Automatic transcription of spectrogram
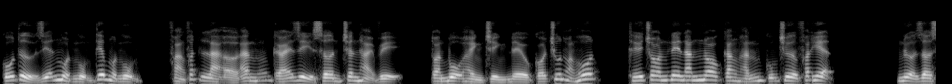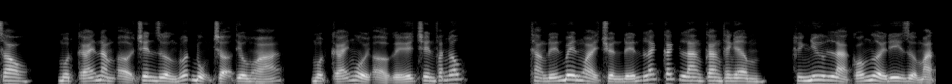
cố tử diễn một ngụm tiếp một ngụm, phảng phất là ở ăn cái gì sơn chân hải vị, toàn bộ hành trình đều có chút hoảng hốt, thế cho nên ăn no căng hắn cũng chưa phát hiện. Nửa giờ sau, một cái nằm ở trên giường nuốt bụng trợ tiêu hóa, một cái ngồi ở ghế trên phát ngốc. Thẳng đến bên ngoài truyền đến lách cách lang cang thanh âm, hình như là có người đi rửa mặt,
